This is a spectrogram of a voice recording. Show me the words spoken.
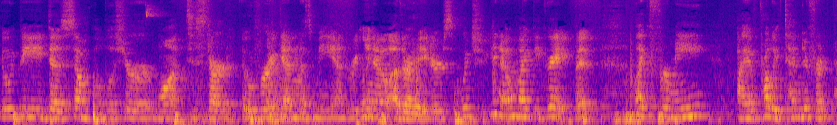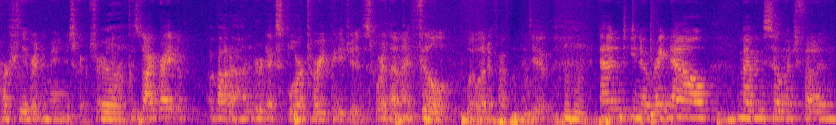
it would be, does some publisher want to start over again with me and, re- you know, other Right. readers, which, you know, might be great. But like for me, I have probably 10 different partially written manuscripts right now because I write a, about 100 exploratory pages where then I feel what, what if I want to do. Mm-hmm. And, you know, right now I'm having so much fun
